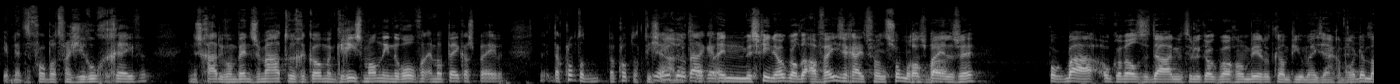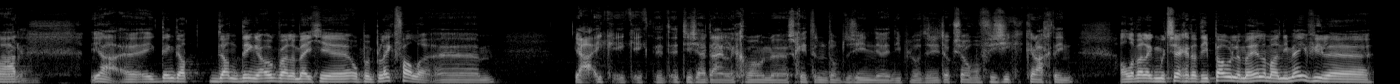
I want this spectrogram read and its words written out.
hebt net het voorbeeld van Giroud gegeven. In de schaduw van Benzema teruggekomen. Griezmann die in de rol van Mbappé kan spelen. Dan klopt dat, dan klopt dat Ja, clichébeeld klopt. eigenlijk. En misschien ook wel de afwezigheid van sommige Pogba. spelers. Hè? Pogba, ook al wel ze daar natuurlijk ook wel gewoon wereldkampioen mee zijn geworden. maar ja, eh, ik denk dat dan dingen ook wel een beetje eh, op hun plek vallen. Ehm, ja, ik, ik, ik, het, het is uiteindelijk gewoon eh, schitterend om te zien, eh, die ploeg. Er zit ook zoveel fysieke kracht in. Alhoewel ik moet zeggen dat die Polen me helemaal niet meevielen.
